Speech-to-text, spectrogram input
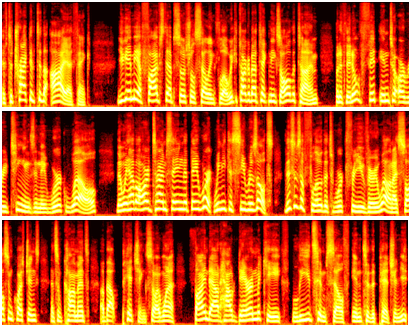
It's attractive to the eye, I think. You gave me a five step social selling flow. We could talk about techniques all the time, but if they don't fit into our routines and they work well, then we have a hard time saying that they work. We need to see results. This is a flow that's worked for you very well. And I saw some questions and some comments about pitching. So I want to find out how Darren McKee leads himself into the pitch. And you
